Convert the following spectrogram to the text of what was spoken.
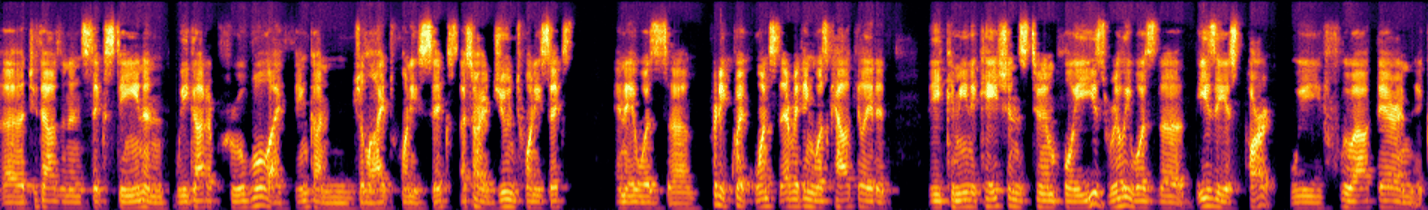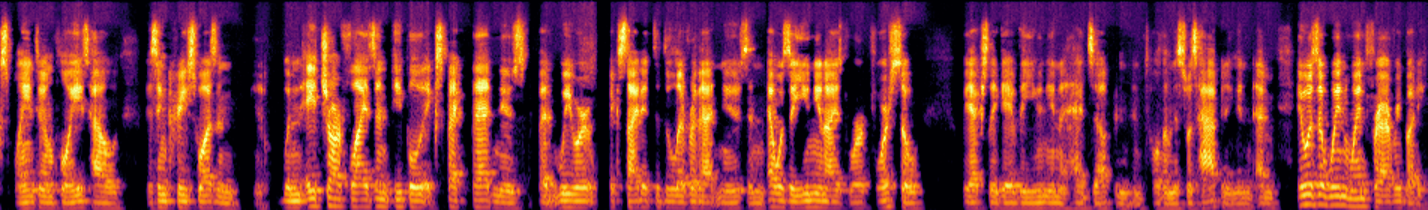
uh, 2016, and we got approval, I think, on July 26th. Uh, sorry, June 26th, and it was uh, pretty quick. Once everything was calculated, the communications to employees really was the easiest part. We flew out there and explained to employees how this increase was. And you know, when HR flies in, people expect bad news, but we were excited to deliver that news. And that was a unionized workforce. So we actually gave the union a heads up and, and told them this was happening. And, and it was a win-win for everybody.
